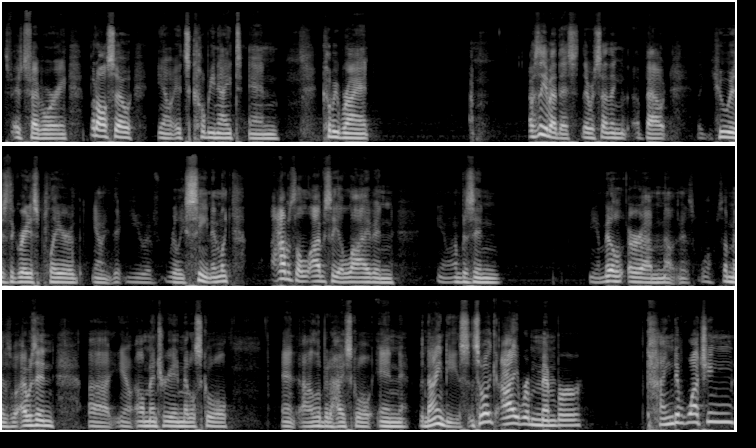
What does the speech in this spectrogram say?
it's, it's February, but also you know it's Kobe night and Kobe Bryant I was thinking about this. There was something about like who is the greatest player you know that you have really seen, and like I was obviously alive and you know I was in you know middle or um, well some middle school. I was in uh, you know elementary and middle school and a little bit of high school in the 90s. And so like I remember kind of watching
